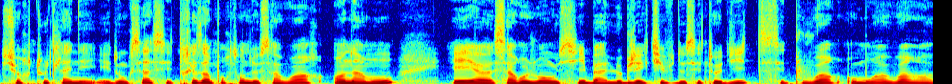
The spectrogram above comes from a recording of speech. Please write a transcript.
sur toute l'année. Et donc ça, c'est très important de savoir en amont. Et euh, ça rejoint aussi bah, l'objectif de cet audit, c'est de pouvoir au moins avoir euh,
